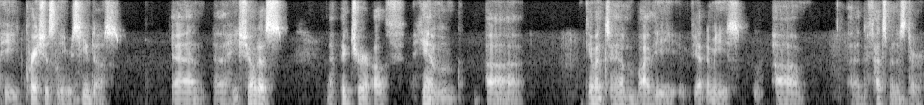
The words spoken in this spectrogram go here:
he graciously received us. And he showed us a picture of him given to him by the Vietnamese uh, uh, defense minister.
